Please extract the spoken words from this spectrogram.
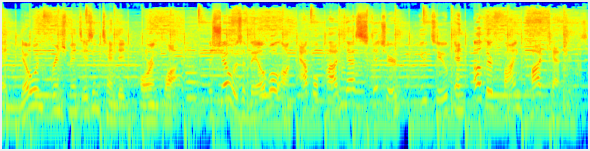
and no infringement is intended or implied. The show is available on Apple Podcasts, Stitcher, YouTube, and other fine podcatchers.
